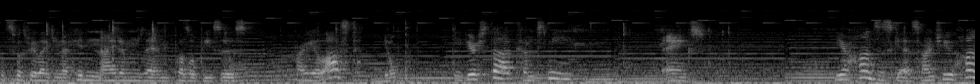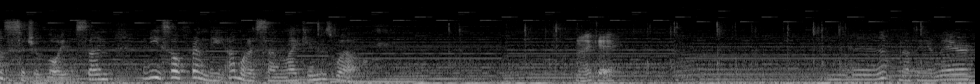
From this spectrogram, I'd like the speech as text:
It's supposed to be like, you know, hidden items and puzzle pieces. Are you lost? Nope. If you're stuck, come to me. Thanks. You're Hans's guest, aren't you? Hans is such a loyal son, and he's so friendly. I want a son like him as well. Okay. Eh, nothing in there.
